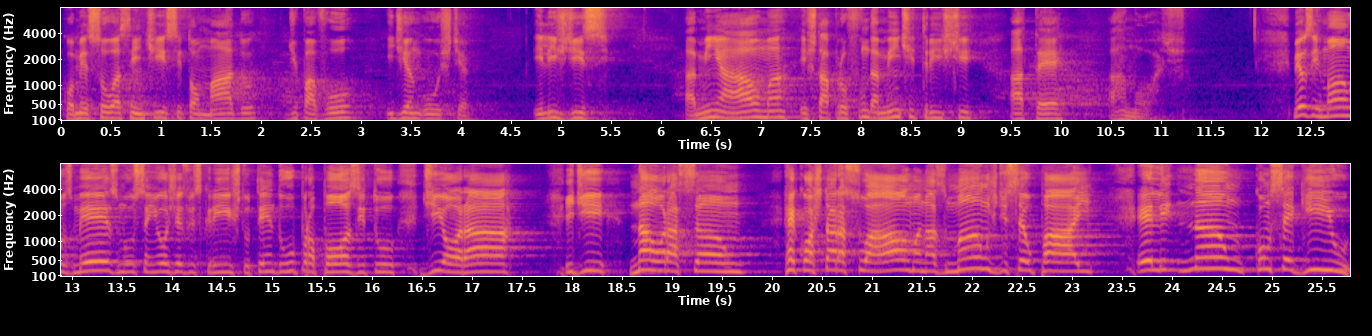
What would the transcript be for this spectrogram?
começou a sentir-se tomado de pavor e de angústia, e lhes disse: a minha alma está profundamente triste até a morte. Meus irmãos, mesmo o Senhor Jesus Cristo tendo o propósito de orar e de, na oração, recostar a sua alma nas mãos de seu Pai, ele não conseguiu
